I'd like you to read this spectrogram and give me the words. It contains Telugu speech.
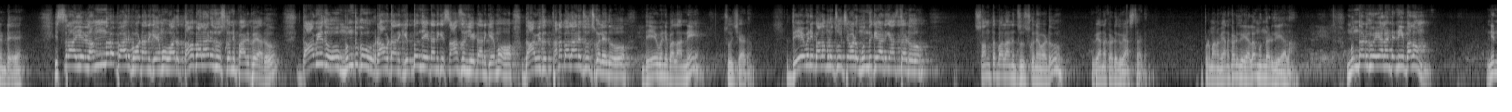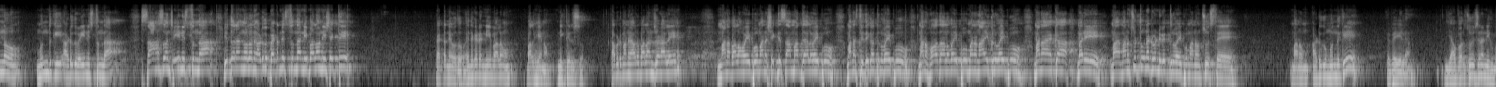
అంటే ఇస్రాయేల్ అందరూ పారిపోవడానికి ఏమో వారు తమ బలాన్ని చూసుకొని పారిపోయారు. దావీదు ముందుకు రావటానికి యుద్ధం చేయడానికి సాహసం చేయడానికి ఏమో దావీదు తన బలాన్ని చూసుకోలేదు. దేవుని బలాన్ని చూచాడు. దేవుని బలమును చూచేవాడు ముందుకే అడిగేస్తాడు. సొంత బలాన్ని చూసుకునేవాడు వెనకడుగు వేస్తాడు. ఇప్పుడు మనం వెనకడుగు వేయాలా ముందడుగు వేయాలా? ముందడుగు వేయాలంటే నీ బలం. నిన్ను ముందుకి అడుగు వేయనిస్తుందా? సాహసం చేయనిస్తుందా? యుద్ధ రంగంలోని అడుగు పెట్టనిస్తుందా నీ బలం నీ శక్తి? పెట్టనివ్వదు. ఎందుకంటే నీ బలం బలహీనం నీకు తెలుసు. కాబట్టి మనం ఎవరి బలాన్ని చూడాలి? మన బలం వైపు మన శక్తి సామర్థ్యాల వైపు మన స్థితిగతుల వైపు మన హోదాల వైపు మన నాయకుల వైపు మన యొక్క మరి మన చుట్టూ ఉన్నటువంటి వ్యక్తుల వైపు మనం చూస్తే మనం అడుగు ముందుకి వేయలేం. ఎవరు చూసినా నీకు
